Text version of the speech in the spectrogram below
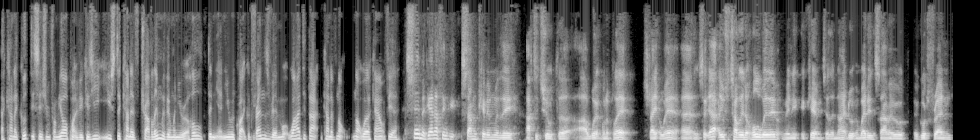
a kind of good decision from your point of view because you used to kind of travel in with him when you were at Hull, didn't you? And you were quite good friends with him. Why did that kind of not not work out for you? Same again. I think Sam came in with the attitude that I weren't going to play straight away. Uh, and so yeah, I used to travel in at Hull with him. I mean, he, he came to the night doing wedding. Sam, who a good friend.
